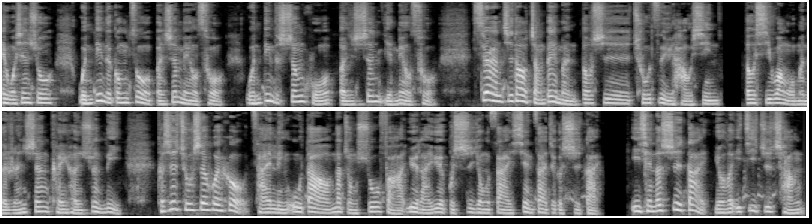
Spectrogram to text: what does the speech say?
哎，我先说，稳定的工作本身没有错，稳定的生活本身也没有错。虽然知道长辈们都是出自于好心，都希望我们的人生可以很顺利，可是出社会后才领悟到，那种说法越来越不适用在现在这个时代。以前的世代有了一技之长，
